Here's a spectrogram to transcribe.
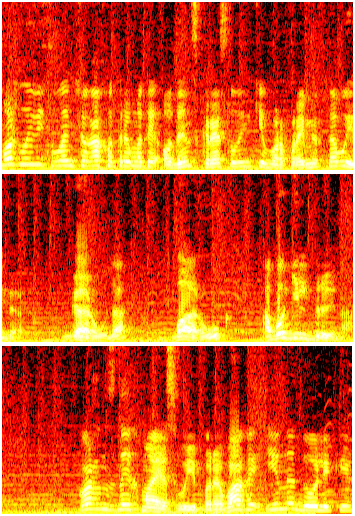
можливість в ланцюгах отримати один з кресленників варфреймів на вибір: Гаруда, Барук або Гільдрина. Кожен з них має свої переваги і недоліки,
